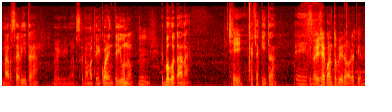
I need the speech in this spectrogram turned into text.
Marcelita. Uy, Marcela Martínez, 41. Mm. Es bogotana. Sí. Cachaquita. ¿Y no dice cuántos vibradores tiene?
